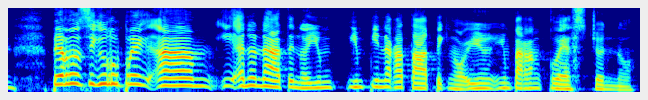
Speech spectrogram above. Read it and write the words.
Pero siguro, pre, um, i-ano natin, no, yung, yung pinaka-topic, no, yung, yung parang question, no.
